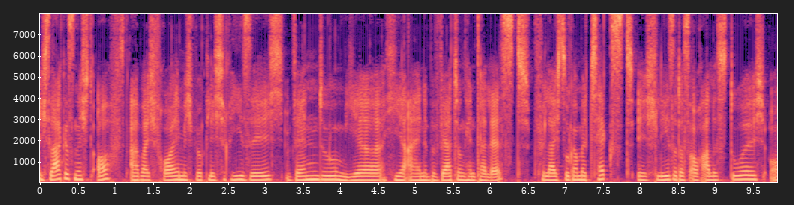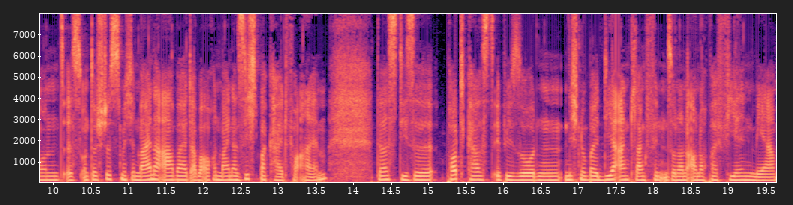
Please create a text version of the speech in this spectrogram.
Ich sage es nicht oft, aber ich freue mich wirklich riesig, wenn du mir hier eine Bewertung hinterlässt. Vielleicht sogar mit Text. Ich lese das auch alles durch und es unterstützt mich in meiner Arbeit, aber auch in meiner Sichtbarkeit vor allem, dass diese Podcast-Episoden nicht nur bei dir Anklang finden, sondern auch noch bei vielen mehr.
